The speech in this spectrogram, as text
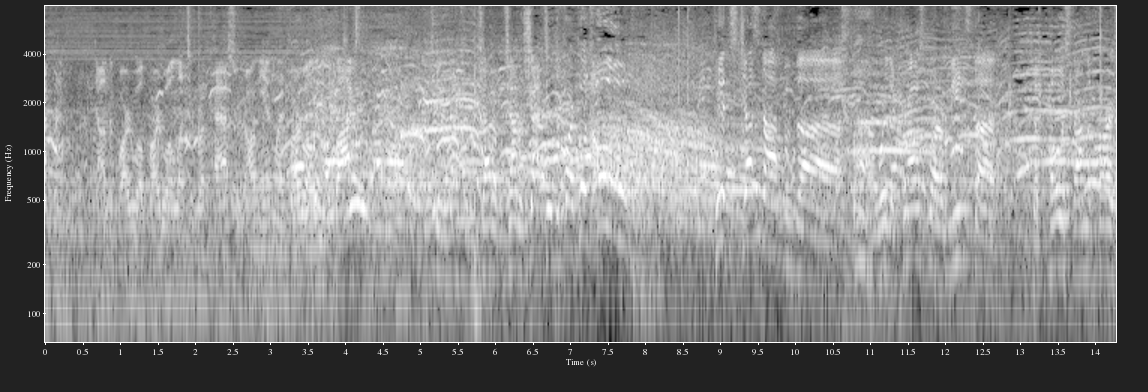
Cochran down to Bardwell. Bardwell lets it run past her on the end line. Bardwell into the box. It's going to run for Machado. Machado shot towards the far post. Oh! Hits just off of the where the crossbar meets the the post on the far side.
